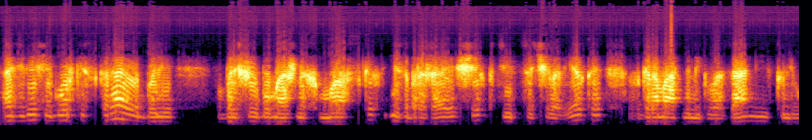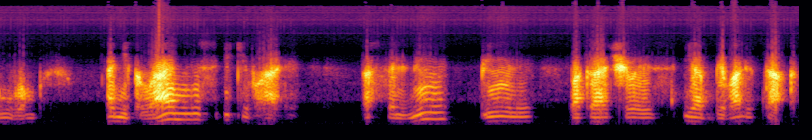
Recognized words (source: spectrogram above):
а две фигурки с края были в больших бумажных масках, изображающих птица-человека с громадными глазами и клювом. Они кланялись и кивали. Остальные пели, покачиваясь, и отбивали такт.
